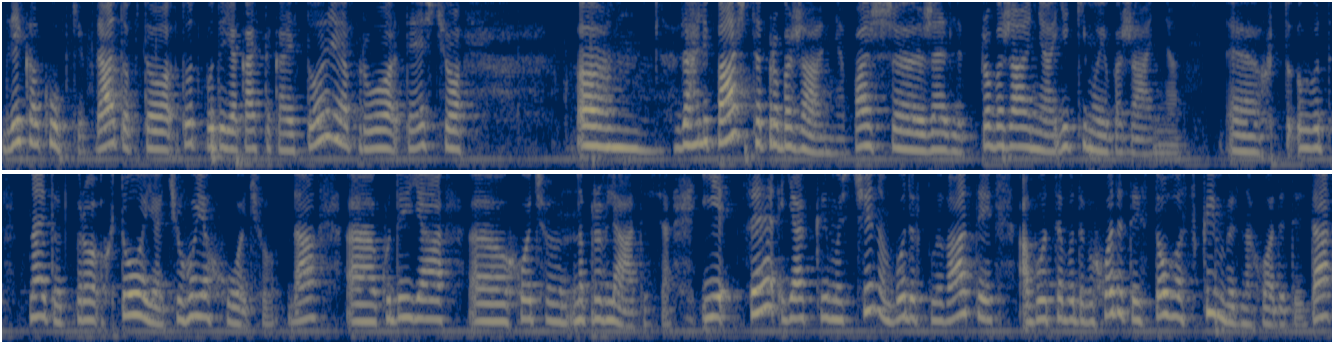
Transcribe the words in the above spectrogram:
Двійка кубків. Да? Тобто тут буде якась така історія про те, що ем, взагалі паш це про бажання. Паш е, жезлів, про бажання, які мої бажання. Е, хто, от, знаєте, от про хто я, чого я хочу, да? е, куди я е, хочу направлятися. І це якимось чином буде впливати, або це буде виходити із того, з ким ви знаходитесь, да?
